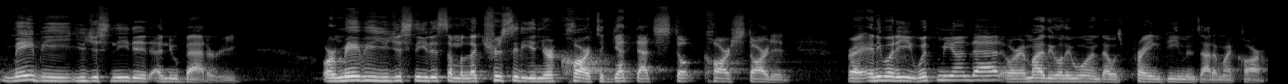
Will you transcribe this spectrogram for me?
maybe you just needed a new battery. Or maybe you just needed some electricity in your car to get that st- car started. Right? Anybody with me on that? Or am I the only one that was praying demons out of my car?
